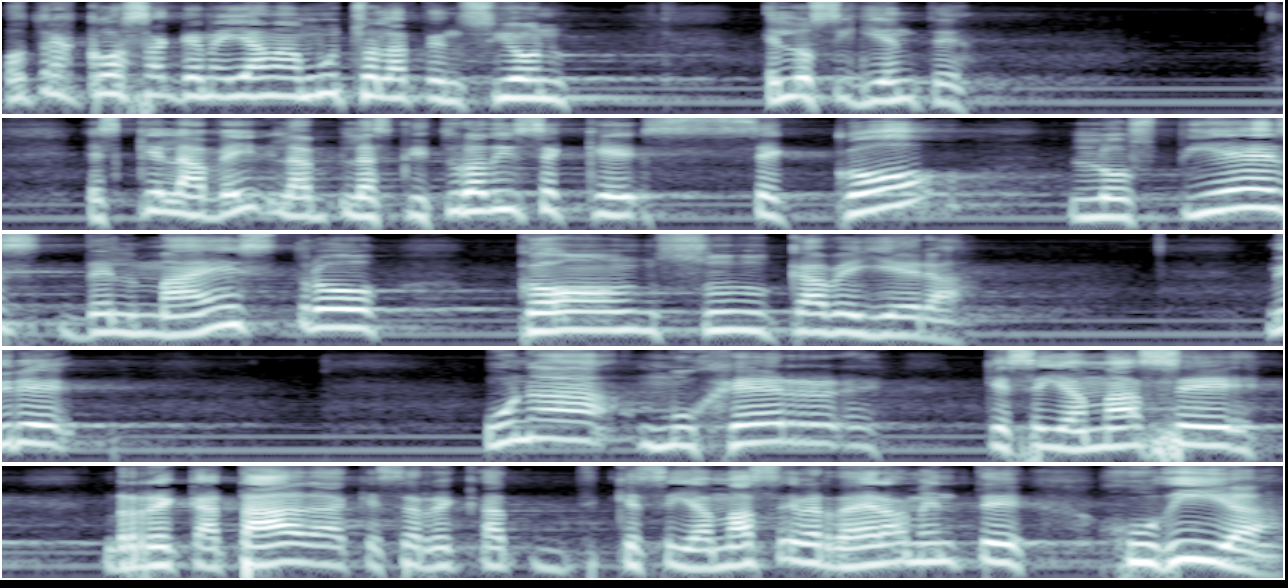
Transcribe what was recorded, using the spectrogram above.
Otra cosa que me llama mucho la atención es lo siguiente. Es que la, escritura dice que secó los pies del maestro con su cabellera. Mire, una mujer que se llamase recatada, que se, que se llamase verdaderamente judía,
